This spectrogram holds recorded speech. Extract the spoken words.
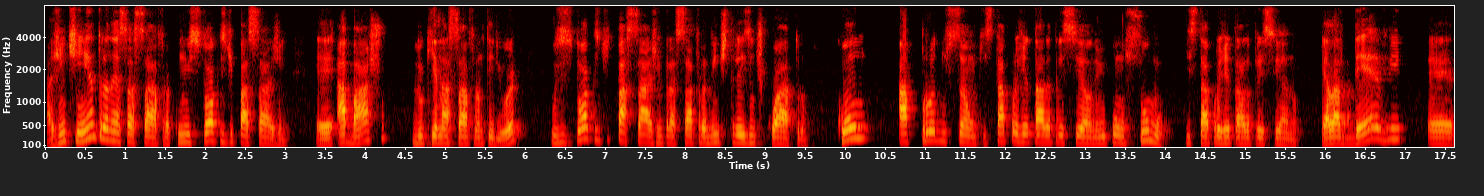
A gente entra nessa safra com estoques de passagem é, abaixo do que na safra anterior. Os estoques de passagem para a safra 23-24, com a produção que está projetada para esse ano e o consumo que está projetado para esse ano, ela deve é,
